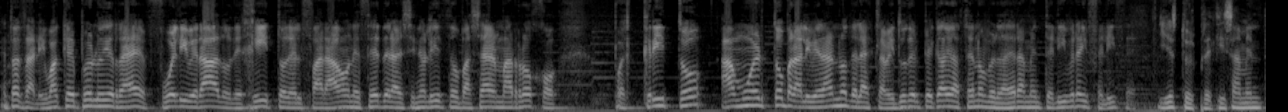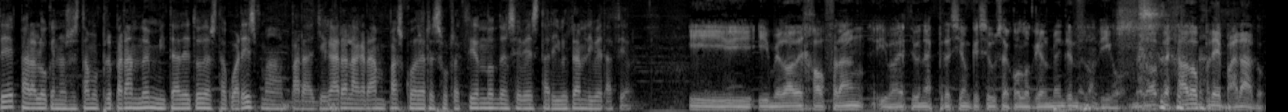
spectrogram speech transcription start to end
Entonces, al igual que el pueblo de Israel fue liberado de Egipto, del faraón, etcétera, el Señor le hizo pasar el mar rojo, pues Cristo ha muerto para liberarnos de la esclavitud del pecado y hacernos verdaderamente libres y felices. Y esto es precisamente para lo que nos estamos preparando en mitad de toda esta cuaresma, para llegar a la gran Pascua de Resurrección donde se ve esta gran liberación. Y, me lo ha dejado Fran, iba a decir una expresión que se usa coloquialmente, no lo digo. Me lo has dejado preparado.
